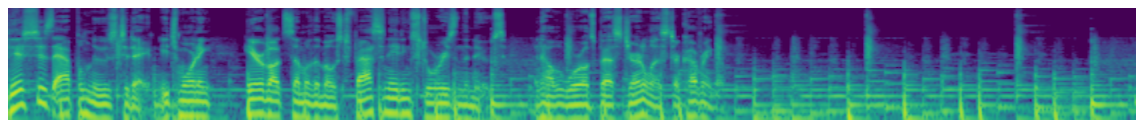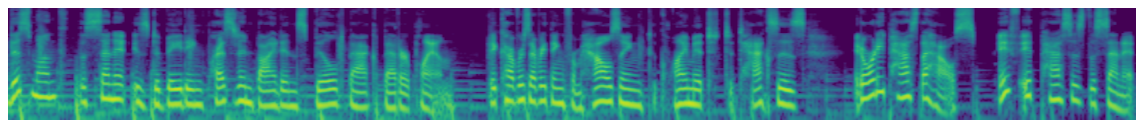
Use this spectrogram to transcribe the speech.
This is Apple News Today. Each morning, hear about some of the most fascinating stories in the news and how the world's best journalists are covering them. This month, the Senate is debating President Biden's Build Back Better plan. It covers everything from housing to climate to taxes. It already passed the House. If it passes the Senate,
